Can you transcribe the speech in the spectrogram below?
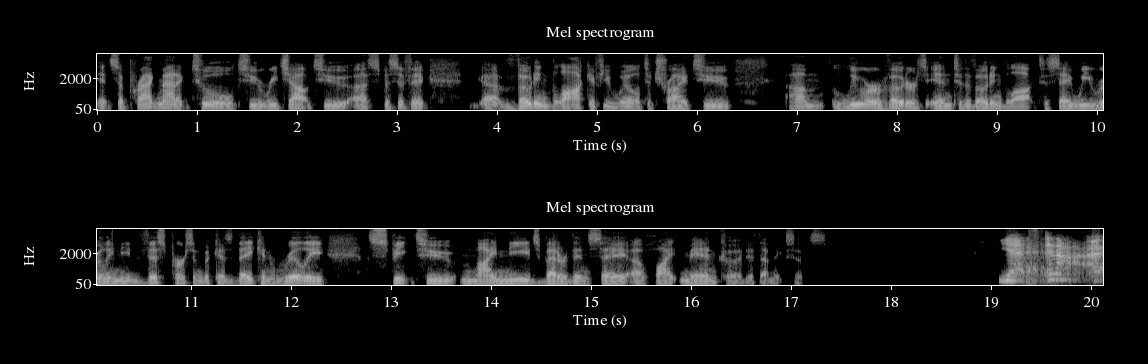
It's a pragmatic tool to reach out to a specific uh, voting block, if you will, to try to um, lure voters into the voting block to say we really need this person because they can really speak to my needs better than say a white man could if that makes sense. Yes, and I,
